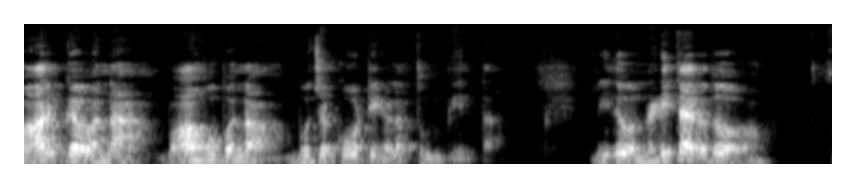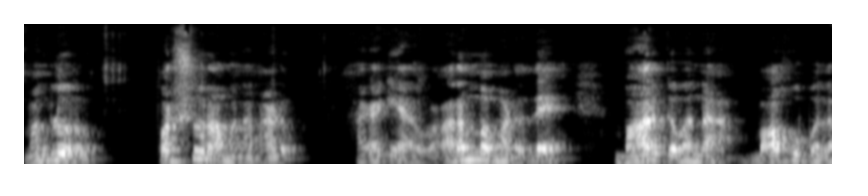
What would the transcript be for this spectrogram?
ಭಾರ್ಗವನ ಬಾಹುಬಲ ಭುಜಕೋಟಿಗಳ ತುಂಬಿ ಅಂತ. ಇದು ನಡೀತಾ ಇರೋದು ಮಂಗಳೂರು ಪರಶುರಾಮನ ನಾಡು. ಹಾಗಾಗಿ ಅವರು ಆರಂಭ ಮಾಡದೆ ಭಾರ್ಗವನ ಬಾಹುಬಲ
